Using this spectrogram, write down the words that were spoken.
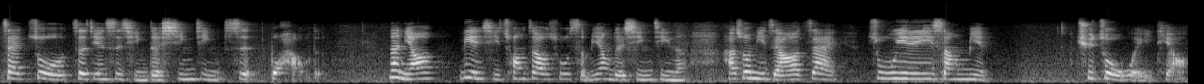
在做这件事情的心境是不好的。那你要练习创造出什么样的心境呢？他说，你只要在注意力上面去做微调，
